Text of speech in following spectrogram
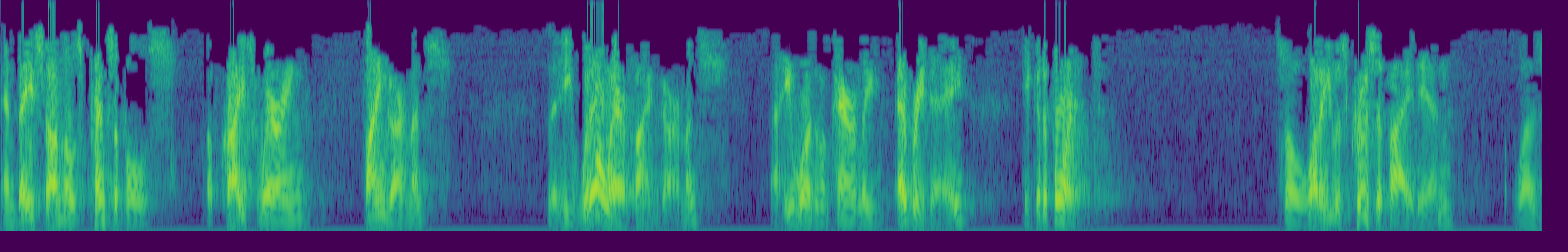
And based on those principles of Christ wearing fine garments, that he will wear fine garments, now he wore them apparently every day, he could afford it. So what he was crucified in was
